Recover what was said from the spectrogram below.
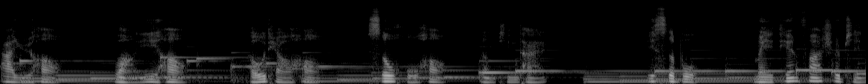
大鱼号、网易号、头条号、搜狐号等平台。第四步，每天发视频，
